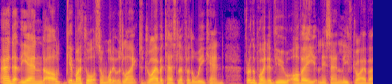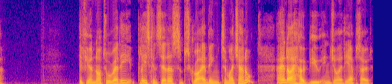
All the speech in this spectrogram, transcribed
And at the end, I'll give my thoughts on what it was like to drive a Tesla for the weekend from the point of view of a Nissan Leaf driver. If you're not already, please consider subscribing to my channel, and I hope you enjoy the episode.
